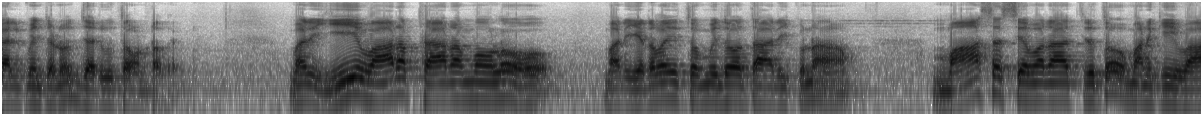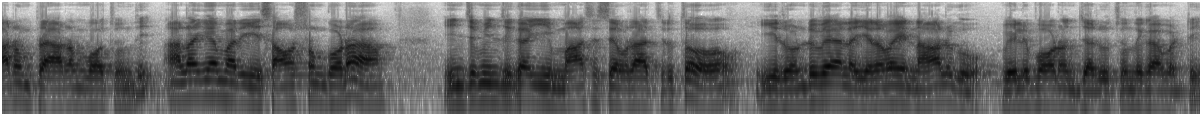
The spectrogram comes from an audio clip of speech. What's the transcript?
కల్పించడం జరుగుతూ ఉంటుంది. మరి ఈ వార ప్రారంభంలో మరి ఇరవై తొమ్మిదో తారీఖున మాస శివరాత్రితో మనకి ఈ వారం ప్రారంభమవుతుంది. అలాగే మరి ఈ సంవత్సరం కూడా ఇంచుమించుగా ఈ మాస శివరాత్రితో ఈ రెండు వేల ఇరవై నాలుగు వెళ్ళిపోవడం జరుగుతుంది కాబట్టి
